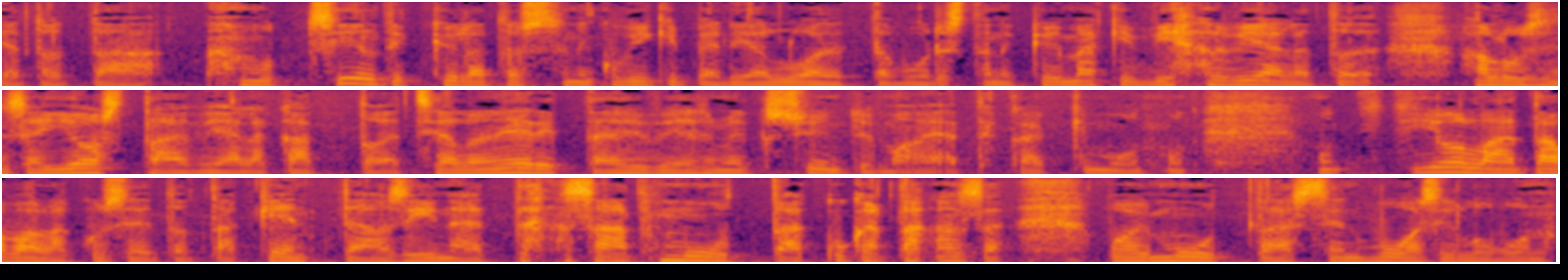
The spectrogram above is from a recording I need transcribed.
Ja tota, mutta silti kyllä tuossa niin Wikipedian luotettavuudesta, niin kyllä mäkin vielä, vielä to, halusin sen jostain vielä katsoa. Että siellä on erittäin hyviä esimerkiksi syntymäajat ja kaikki muut, mutta mut jollain tavalla, kun se tota, kenttä on siinä, että saat muuttaa, kuka tahansa voi muuttaa sen vuosiluvun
